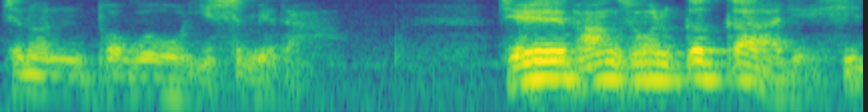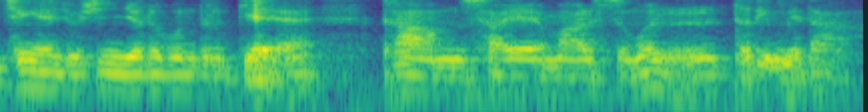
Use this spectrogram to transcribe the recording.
저는 보고 있습니다. 제 방송을 끝까지 시청해 주신 여러분들께 감사의 말씀을 드립니다.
